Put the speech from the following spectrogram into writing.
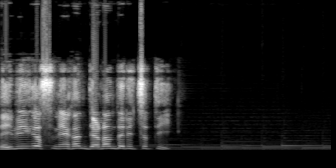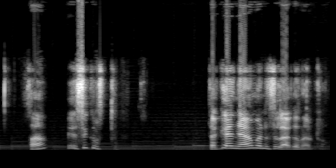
ദൈവിക സ്നേഹം ജഡം ധരിച്ചെത്തി. യേശുക്രിസ്തു. ഇതൊക്കെ ഞാൻ മനസ്സിലാക്കുന്ന കേട്ടോ.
